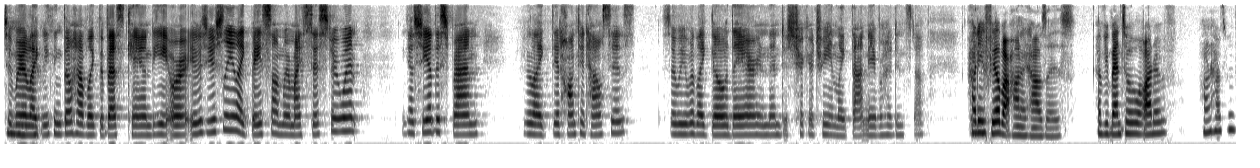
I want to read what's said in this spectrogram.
to where Mhm. like we think they'll have like the best candy, or it was usually like based on where my sister went because she had this friend who like did haunted houses. So we would like go there and then just trick or treat in like that neighborhood and stuff. How do you feel about haunted houses? Have you been to a lot of haunted houses?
